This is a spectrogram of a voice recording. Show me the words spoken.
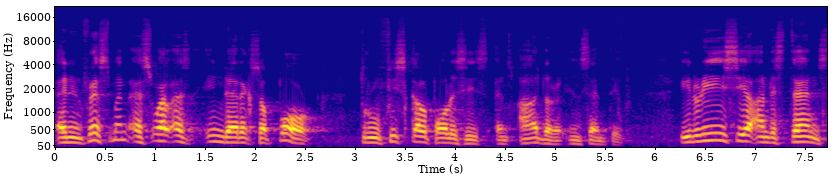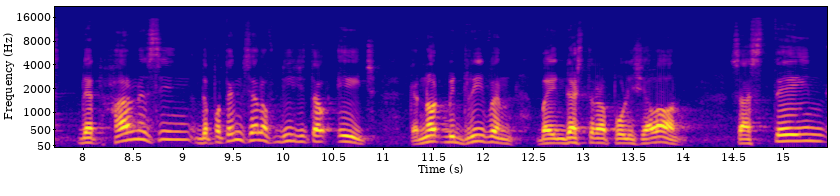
and investment, as well as indirect support through fiscal policies and other incentives. Indonesia understands that harnessing the potential of digital age cannot be driven by industrial policy alone. Sustained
